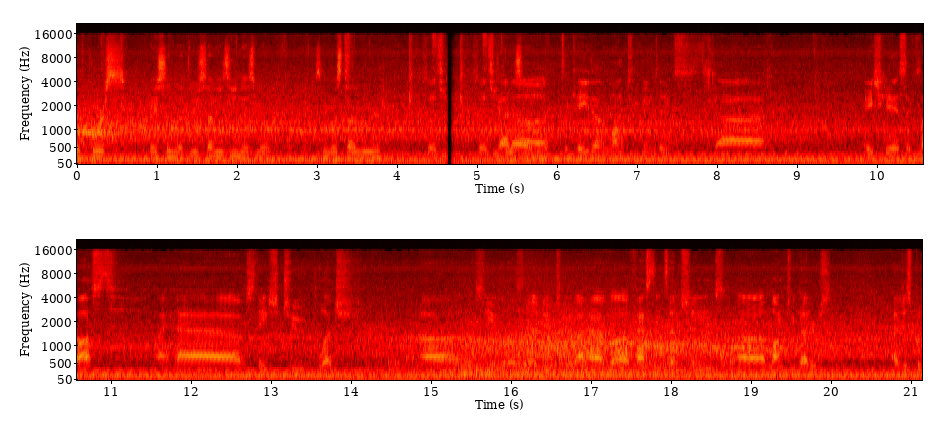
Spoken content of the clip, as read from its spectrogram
of course, racing the 370Z Nismo. So what's done here? So it's, so it's got a Takeda long tube intakes. It's got HKS exhaust. I have stage two clutch. Uh, let's see what else did I do to it. I have uh, fast intentions, uh, long tube headers. I just put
